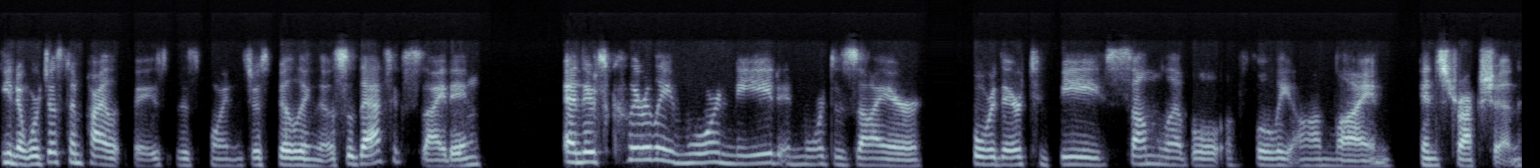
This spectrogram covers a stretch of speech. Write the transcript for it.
you know, we're just in pilot phase at this point, just building those. So that's exciting. And there's clearly more need and more desire for there to be some level of fully online instruction,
